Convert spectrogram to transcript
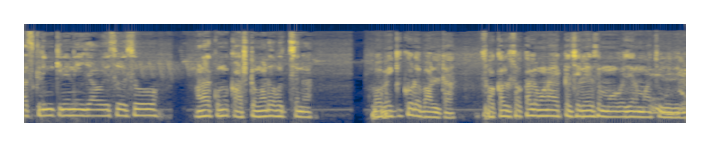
আইসক্রিম কিনে নিয়ে যাও এসো এসো। আমার কোনো কাস্টমারও হচ্ছে না। হবে কি করে বালটা? সকাল সকাল মনে একটা ছেলে এসে মগজের মাছ উড়ে দিল।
